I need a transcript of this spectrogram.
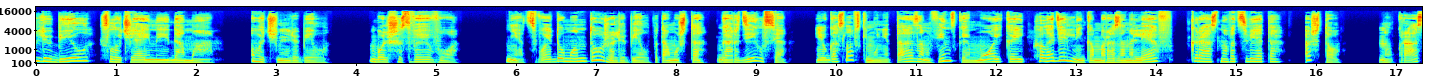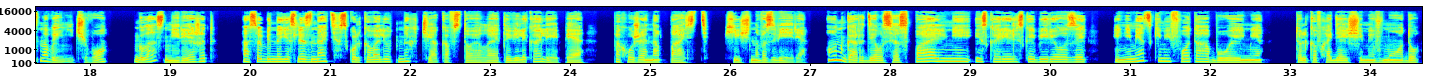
Любил случайные дома. Очень любил. Больше своего. Нет, свой дом он тоже любил, потому что гордился югославским унитазом, финской мойкой, холодильником «Розенлев» красного цвета. А что? Ну, красного и ничего. Глаз не режет. Особенно если знать, сколько валютных чеков стоило это великолепие, похожее на пасть хищного зверя. Он гордился спальней из карельской березы и немецкими фотообоями, только входящими в моду.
